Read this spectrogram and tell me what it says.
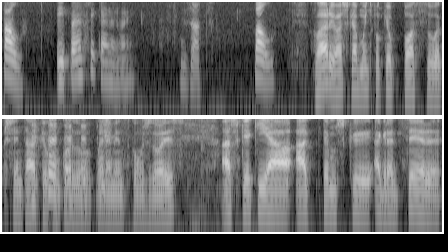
Paulo. E pan-africana, não é? Exato. Paulo. Claro, eu acho que há muito pouco que eu posso acrescentar, que eu concordo plenamente com os dois. Acho que aqui há, há, temos que agradecer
